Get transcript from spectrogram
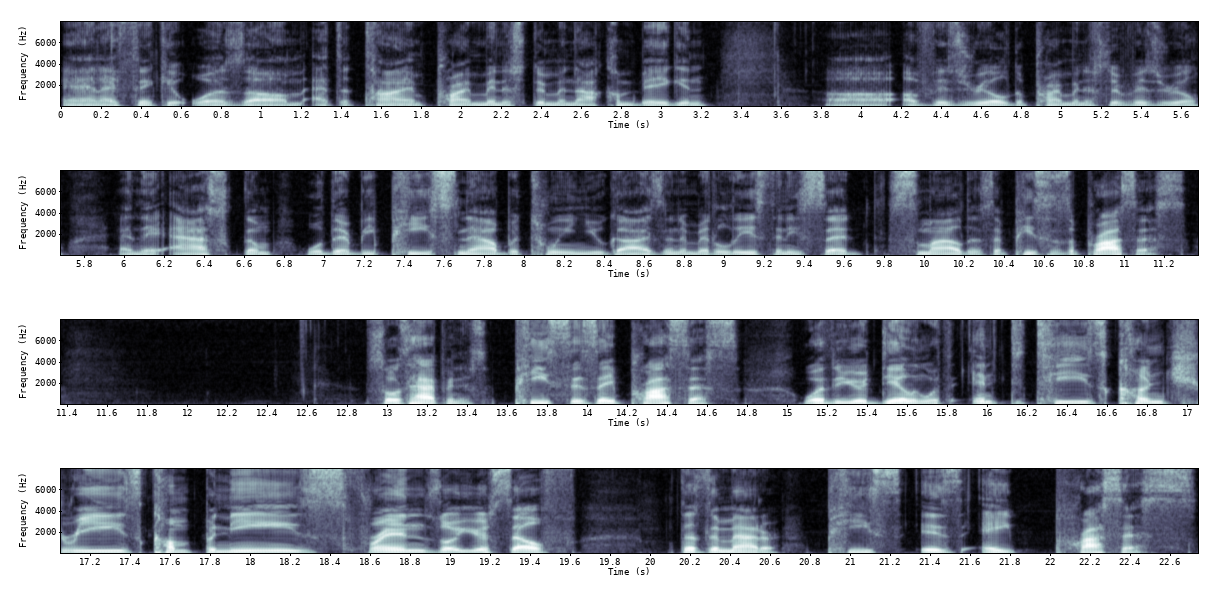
and I think it was um, at the time Prime Minister Menachem Begin uh, of Israel, the Prime Minister of Israel, and they asked him, "Will there be peace now between you guys in the Middle East?" And he said, smiled and said, "Peace is a process." So it's happiness. Peace is a process. Whether you're dealing with entities, countries, companies, friends, or yourself, doesn't matter. Peace is a process.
